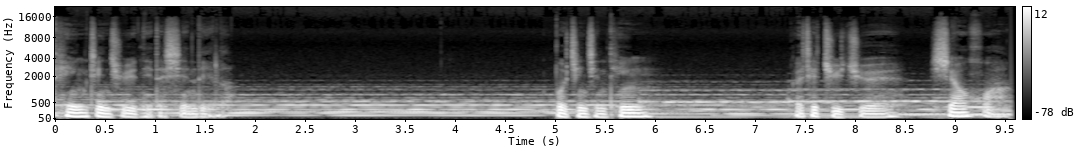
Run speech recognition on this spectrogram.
听进去你的心里了，不仅仅听，而且咀嚼、消化，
